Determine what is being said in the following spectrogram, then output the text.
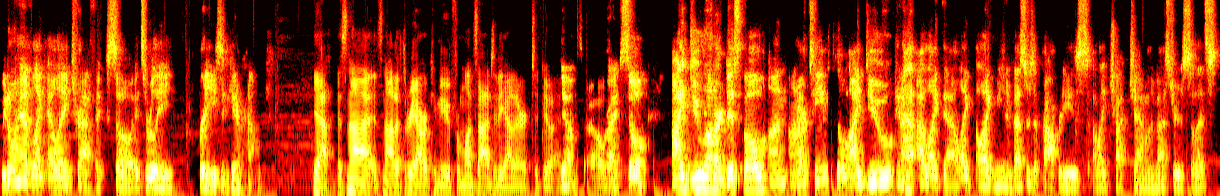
we don't have like LA traffic, so it's really pretty easy to get around. Yeah, it's not it's not a three hour commute from one side to the other to do it. Yeah. So, right. So I do run our dispo on on our team, so I do, and I, I like that. I like I like meeting investors at properties. I like ch- chatting with investors, so that's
